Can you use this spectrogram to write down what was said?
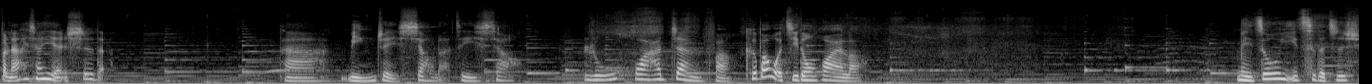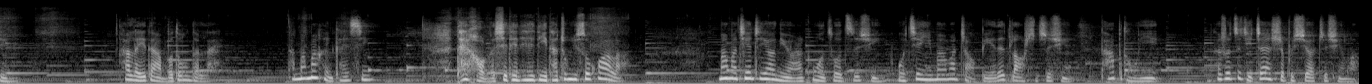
本来还想掩饰的。”他抿嘴笑了，这一笑如花绽放，可把我激动坏了。每周一次的咨询，他雷打不动的来。他妈妈很开心，太好了，谢天谢地，他终于说话了。妈妈坚持要女儿跟我做咨询，我建议妈妈找别的老师咨询，她不同意，她说自己暂时不需要咨询了。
